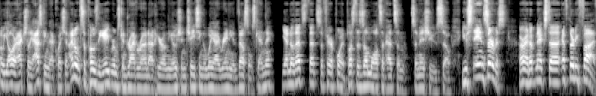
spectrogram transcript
Oh, y'all are actually asking that question. I don't suppose the Abrams can drive around out here on the ocean chasing away Iranian vessels, can they? Yeah, no, that's that's a fair point. Plus, the Zumwalts have had some some issues, so you stay in service. All right, up next, uh, F-35.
